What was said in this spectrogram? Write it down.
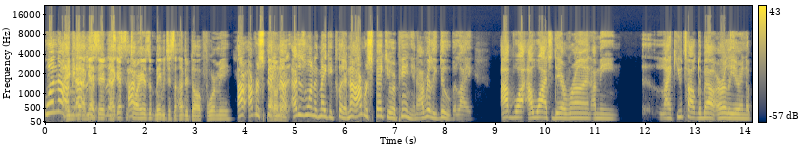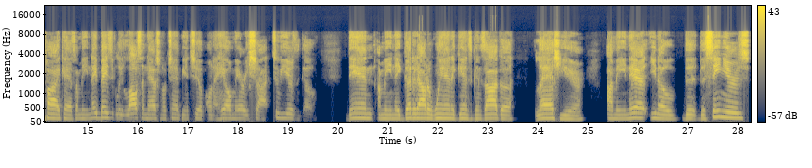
well, no, I, mean, I, I guess listen, I guess the Tar Heels are maybe just an underdog for me. I, I respect. I, no, I just want to make it clear. No, I respect your opinion. I really do. But like, I've wa- I watched their run. I mean, like you talked about earlier in the podcast, I mean, they basically lost a national championship on a Hail Mary shot two years ago. Then, I mean, they gutted out a win against Gonzaga last year. I mean, they're, you know, the, the seniors,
